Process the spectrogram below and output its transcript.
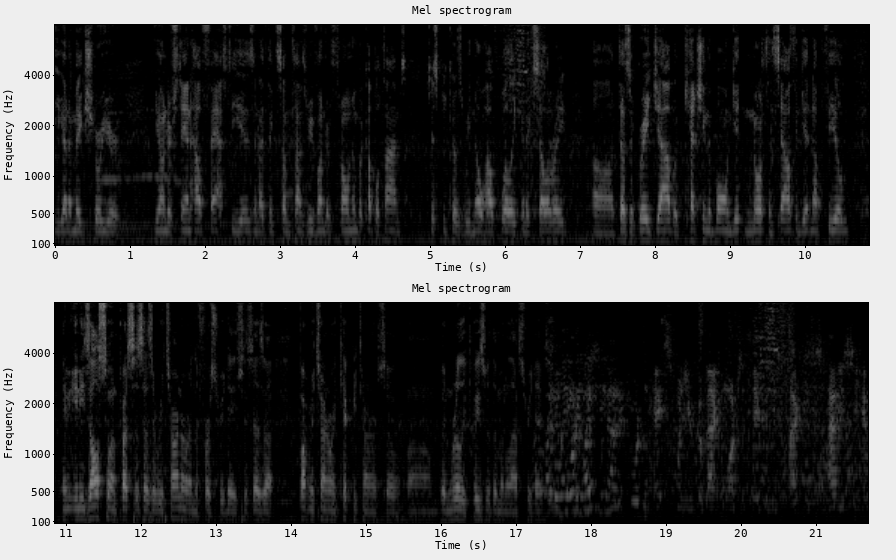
you got to make sure you're you understand how fast he is, and I think sometimes we've underthrown him a couple times just because we know how well he can accelerate. Uh, does a great job of catching the ball and getting north and south and getting upfield, and, and he's also impressed us as a returner in the first three days, just as a punt returner and kick returner. So, um, been really pleased with him in the last three days. What have you seen out of Jordan Hicks when you go back and watch the tape of these practices? How do you see him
